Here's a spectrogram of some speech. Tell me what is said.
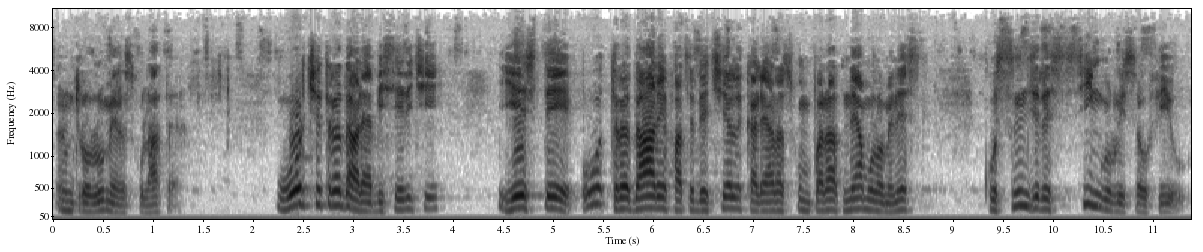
într-o lume răsculată. Orice trădare a bisericii este o trădare față de cel care a răscumpărat neamul omenesc cu sângele singurului său fiu.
